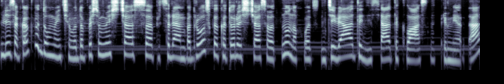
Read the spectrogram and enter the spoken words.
Лиза, как вы думаете, вот, допустим, мы сейчас э, представляем подростка, который сейчас вот, ну, находится в 9-10 класс, например, да?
